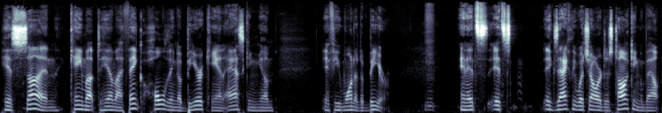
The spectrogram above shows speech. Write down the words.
his son came up to him, I think holding a beer can, asking him, if he wanted a beer. Hmm. And it's it's exactly what y'all were just talking about.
